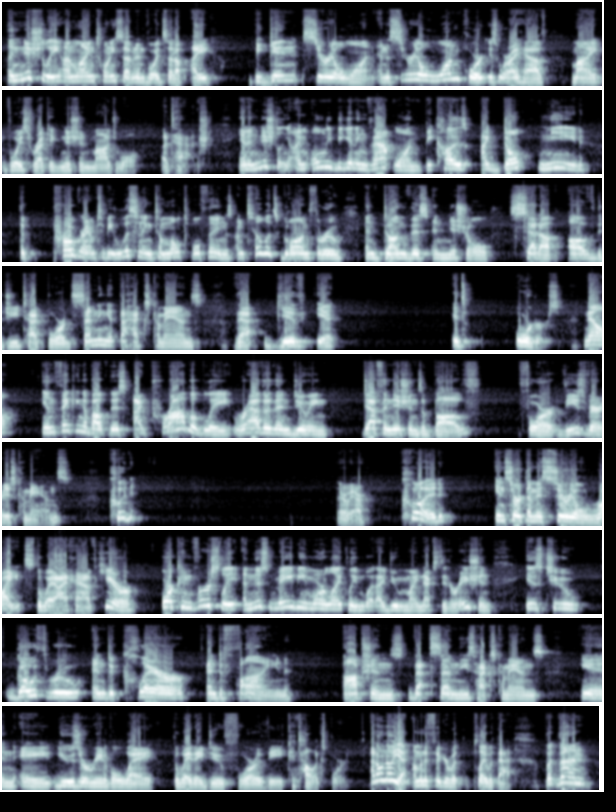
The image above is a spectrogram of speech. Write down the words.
initially on line 27 in void setup, I begin serial 1. And the serial 1 port is where I have my voice recognition module attached. And initially, I'm only beginning that one because I don't need the program to be listening to multiple things until it's gone through and done this initial setup of the Geeetech board, sending it the hex commands that give it its orders. Now, in thinking about this, I probably, rather than doing definitions above for these various commands, could, there we are, could insert them as serial writes the way I have here, or conversely, and this may be more likely what I do in my next iteration, is to go through and declare and define options that send these hex commands in a user-readable way, the way they do for the Catalex board. I don't know yet. I'm going to figure with play with that. But then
